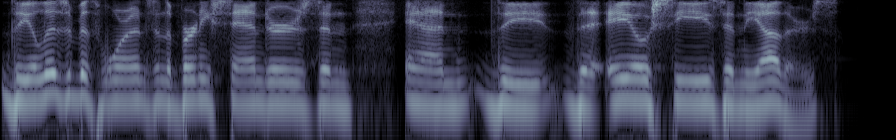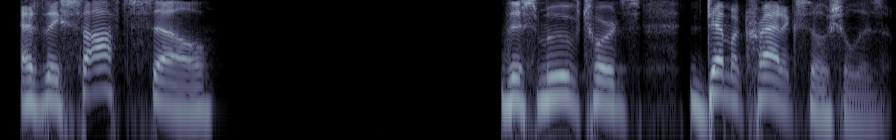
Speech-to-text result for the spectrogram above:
the Elizabeth Warrens and the Bernie Sanders and and the the AOCs and the others as they soft sell this move towards democratic socialism,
